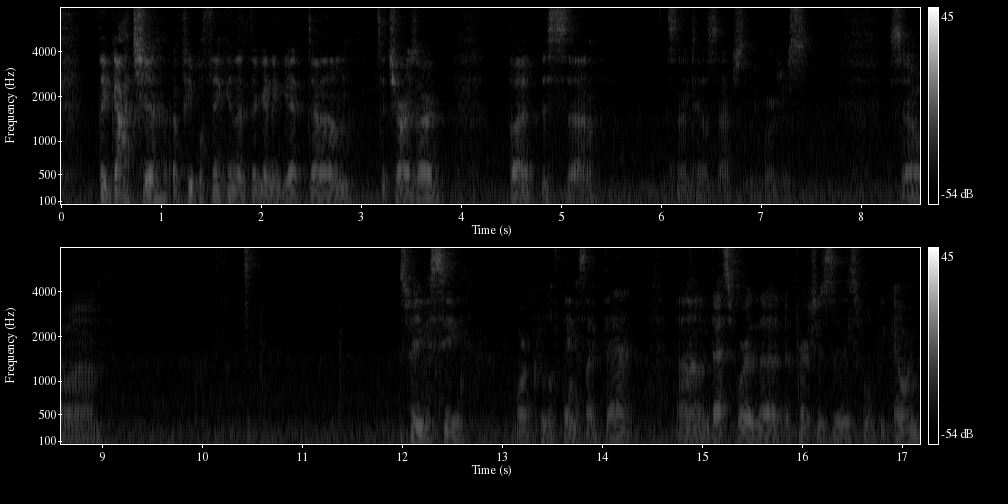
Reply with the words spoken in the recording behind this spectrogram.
the gotcha of people thinking that they're gonna get um, the Charizard, but this uh, this Ninetales is absolutely gorgeous. So um, that's where you can see more cool things like that. Um, that's where the the purchases will be going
